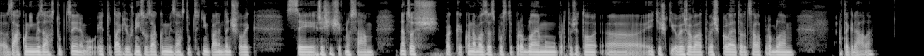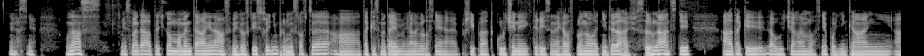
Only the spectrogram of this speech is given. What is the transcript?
eh, zákonnými zástupci, nebo je to tak, že už nejsou zákonnými zástupci, tím pádem ten člověk si řeší všechno sám, na což pak jako navazuje spousty problémů, protože to je těžký ověřovat, ve škole je to docela problém a tak dále. Jasně. U nás, my jsme tady teď momentálně na Smíchovský střední průmyslovce a taky jsme tady měli vlastně případ Kulčiny, který se nechal splnoletnit teda až v 17, ale taky za účelem vlastně podnikání a,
